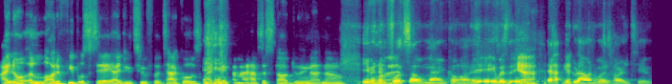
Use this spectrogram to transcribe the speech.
I know a lot of people say I do two foot tackles. I think I might have to stop doing that now. even in Right. futsal, man, come on, it, it was, it- Yeah, the, the yeah. ground was hard too.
